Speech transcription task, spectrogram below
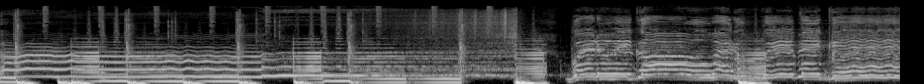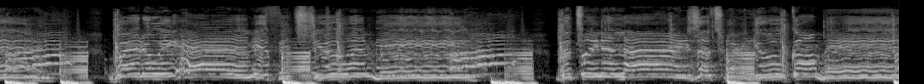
Oh. Where do we go? That's where you come in.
